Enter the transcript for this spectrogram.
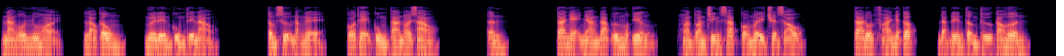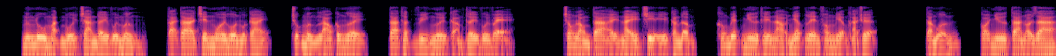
Nàng ôn nhu hỏi, lão công, ngươi đến cùng thế nào? Tâm sự nặng nề có thể cùng ta nói sao? Ân. Ta nhẹ nhàng đáp ứng một tiếng, hoàn toàn chính xác có mấy chuyện xấu. Ta đột phá nhất cấp đặt đến tầng thứ cao hơn. Ngưng nhu mặt mũi tràn đầy vui mừng, tại ta trên môi hôn một cái, chúc mừng lao công ngươi, ta thật vì ngươi cảm thấy vui vẻ. Trong lòng ta ấy náy chi ý càng đậm, không biết như thế nào nhắc lên phong niệm khả chuyện. Ta muốn, coi như ta nói ra,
